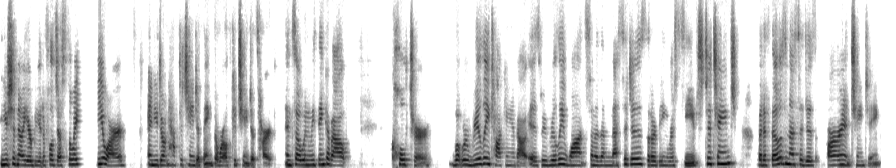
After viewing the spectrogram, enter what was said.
you should know you're beautiful just the way you are and you don't have to change a thing the world could change its heart. And so when we think about culture what we're really talking about is we really want some of the messages that are being received to change. But if those messages aren't changing,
